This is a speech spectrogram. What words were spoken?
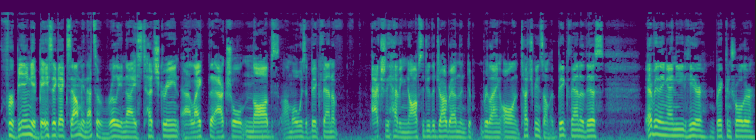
for being a basic XL, I mean, that's a really nice touchscreen. I like the actual knobs. I'm always a big fan of actually having knobs to do the job rather than relying all on touchscreen. So I'm a big fan of this. Everything I need here, brake controller,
